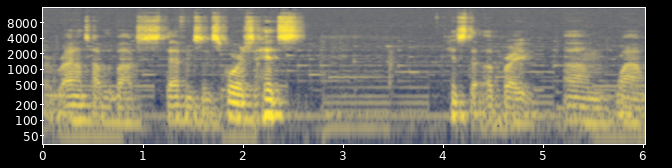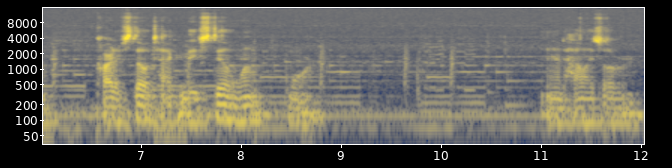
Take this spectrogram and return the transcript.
they're right on top of the box. Stephenson scores, hits hits the upright. Um, wow. Cardiff still attacking. They still want more. And highlights over.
